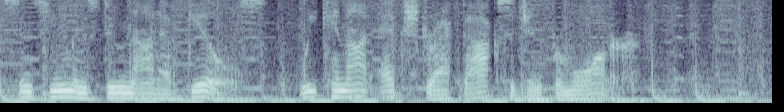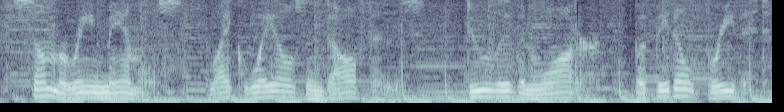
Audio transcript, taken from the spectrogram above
Since humans do not have gills, we cannot extract oxygen from water. Some marine mammals, like whales and dolphins, do live in water, but they don't breathe it.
